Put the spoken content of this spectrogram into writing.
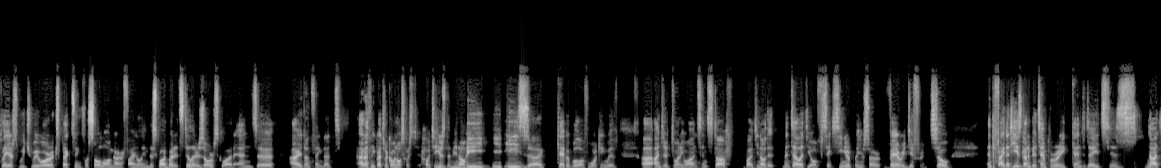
players which we were expecting for so long are finally in the squad, but it's still a reserve squad, and uh, I don't think that I don't think Petrakov knows how to, how to use them. You know, he, he he's uh, capable of working with uh, under 21s and stuff, but you know the mentality of senior players are very different. So and the fact that he is going to be a temporary candidate is not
